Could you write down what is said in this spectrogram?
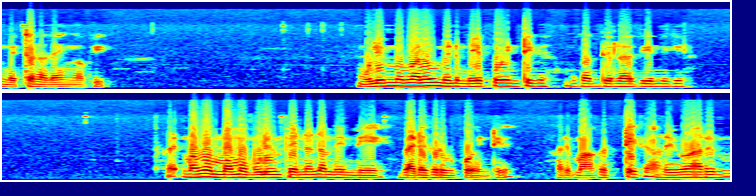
මෙතන දැන් අපි මුලින්ම බලමු මෙන්න මේ පොයින්ට් එක මොකක්ද වෙලා තියෙන්නේ කියලා මම මම මුලින් පෙන්වන්න මේ මේ වැඩ කරපු පොයින්ට් එක. හරි මාකට් එක අනිවාර්යයෙන්ම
